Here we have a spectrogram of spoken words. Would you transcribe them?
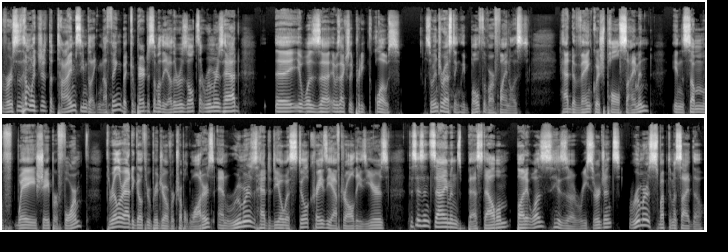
versus them, which at the time seemed like nothing, but compared to some of the other results that rumours had, uh, it was uh, it was actually pretty close. So interestingly, both of our finalists had to vanquish Paul Simon in some way, shape, or form. Thriller had to go through Bridge Over Troubled Waters, and Rumours had to deal with Still Crazy after all these years. This isn't Simon's best album, but it was his uh, resurgence. Rumours swept him aside, though,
